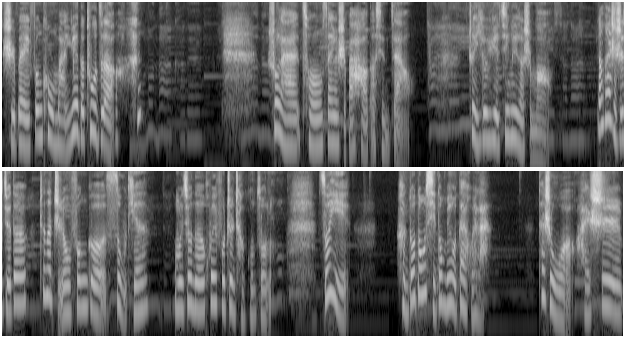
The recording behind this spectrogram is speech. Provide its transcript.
是被风控满月的兔子。说来，从三月十八号到现在啊，这一个月经历了什么？刚开始是觉得真的只用封个四五天，我们就能恢复正常工作了，所以很多东西都没有带回来。但是我还是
